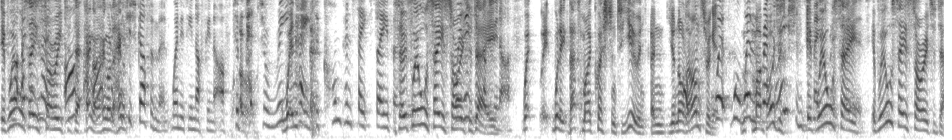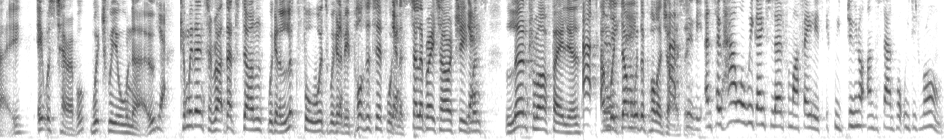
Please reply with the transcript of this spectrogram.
If we well, all say sorry to ask, hang on, hang on, hang on. British government when is enough enough to, oh, pay, to repay when, to compensate slavery. So if we all say sorry today, enough enough? well, that's my question to you, and, and you're not well, answering it. Well, when my point is, if we all say if we all say sorry today, it was terrible, which we all know. Yeah. Can we then say right, that's done? We're going to look forwards. We're going yes. to be positive. We're yes. going to celebrate our achievements. Yes. Learn from our failures, Absolutely. and we're done with apologising. Absolutely. And so, how are we going to learn from our failures if we do not understand what we did wrong?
